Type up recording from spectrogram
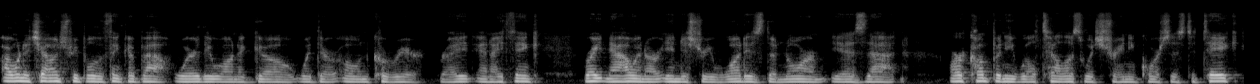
I want to challenge people to think about where they want to go with their own career, right? And I think right now in our industry what is the norm is that our company will tell us which training courses to take.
